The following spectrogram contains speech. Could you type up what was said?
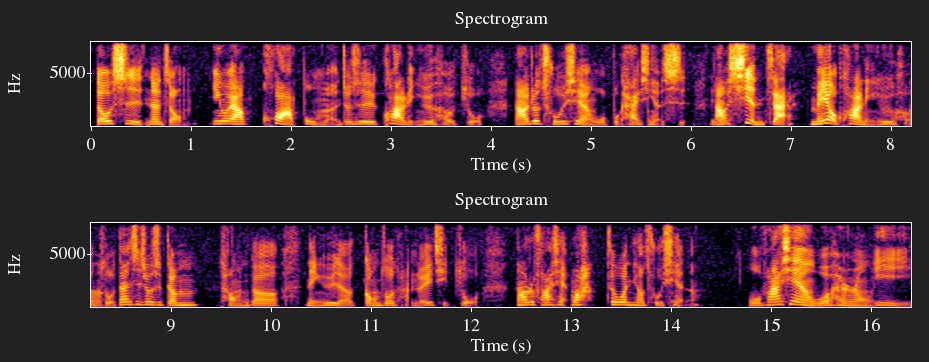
都是那种因为要跨部门，就是跨领域合作，然后就出现我不开心的事。然后现在没有跨领域合作，但是就是跟同一个领域的工作团队一起做，然后就发现哇，这个问题又出现了。我发现我很容易，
